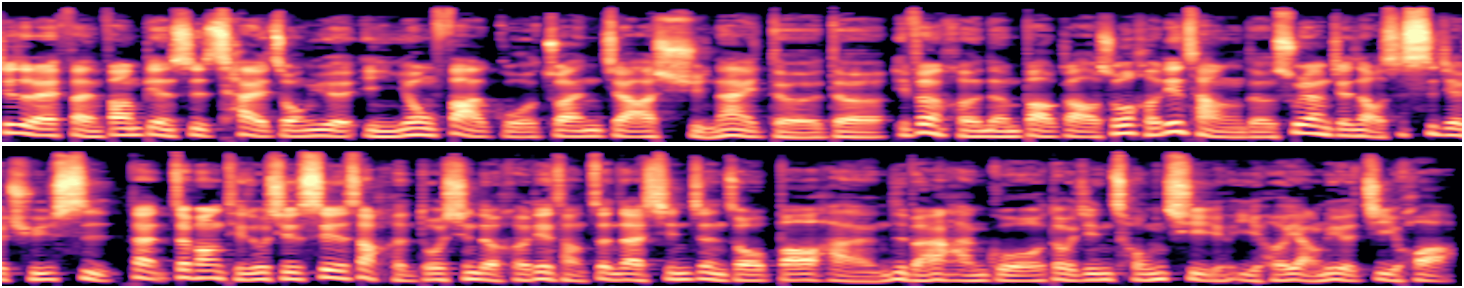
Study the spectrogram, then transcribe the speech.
接着来反方便是蔡中岳引用法国专家许奈德的一份核能报告，说核电厂的数量减少是世界趋势。但正方提出，其实世界上很多新的核电厂正在新郑州，包含日本韩国都已经重启以核养绿的计划。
